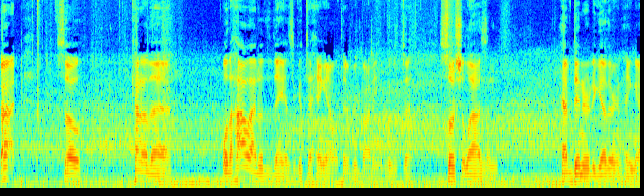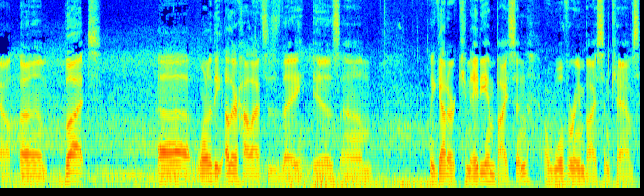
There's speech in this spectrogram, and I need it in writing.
All right, so kind of the well, the highlight of the day is I get to hang out with everybody. We get to socialize and have dinner together and hang out. Um, but uh, one of the other highlights of the day is um, we got our Canadian bison, our Wolverine bison calves,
